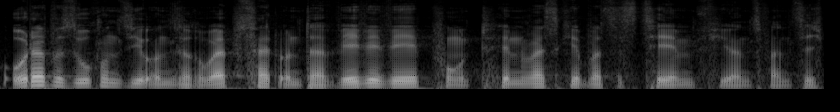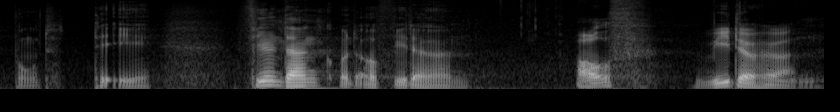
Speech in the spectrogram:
oder besuchen Sie unsere Website unter www.hinweisgebersystem24.de. Vielen Dank und auf Wiederhören. Auf Wiederhören.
